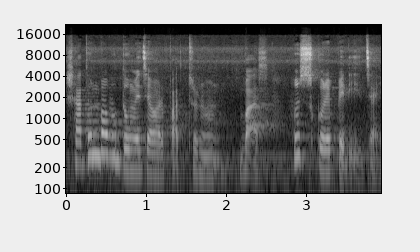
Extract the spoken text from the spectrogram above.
সাধনবাবু দমে যাওয়ার পাত্র নন, বাস হুস করে পেরিয়ে যায়।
